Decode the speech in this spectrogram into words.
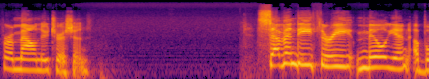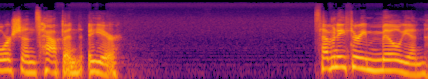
from malnutrition. 73 million abortions happen a year. 73 million.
